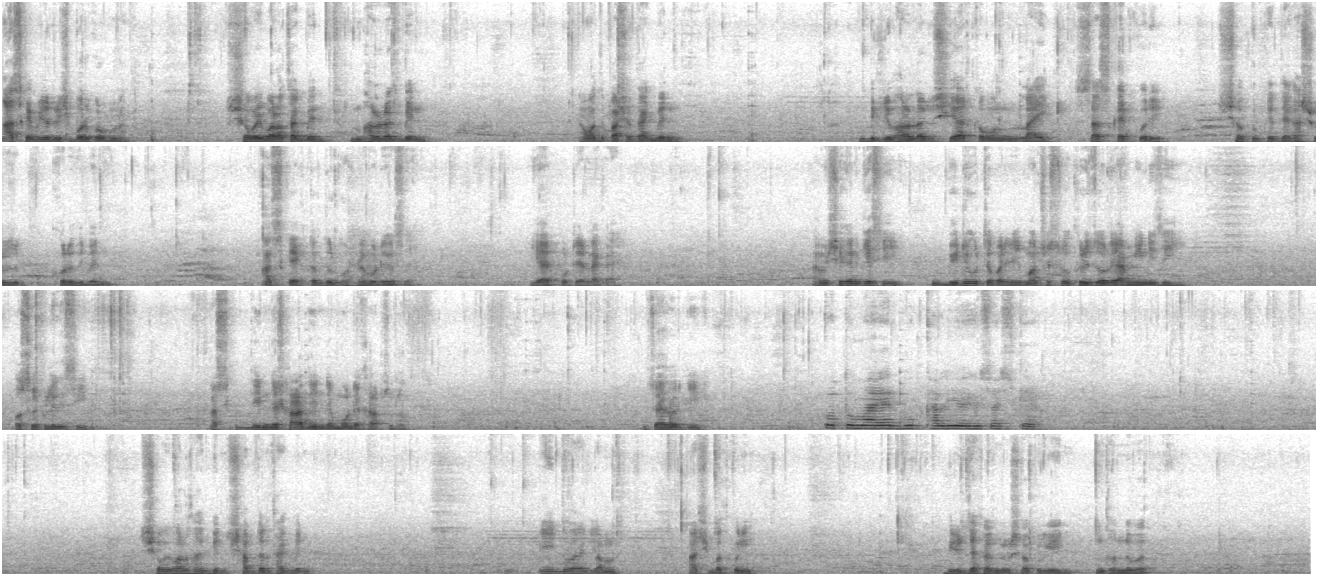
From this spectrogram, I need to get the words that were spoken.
আজকে ভিডিওটা বেশি বড় করব না। সবাই ভালো থাকবেন, ভালো রাখবেন, আমাদের পাশে থাকবেন। ভিডিও ভালো লাগলে শেয়ার কমেন্ট লাইক সাবস্ক্রাইব করে সকলকে দেখার সুযোগ করে দিবেন। আজকে একটা দুর্ঘটনা ঘটে গেছে, এয়ারপোর্ট এলাকায়। আমি সেখানে গেছি ভিডিও করতে পারিনি মানুষের চোখের জলে আমি নিজেই অস্ত্র ফেলে দিছি। আজকে দিনটা সারা দিনটা মনটা খারাপ ছিল। যাই হোক কি। কত মায়ের বুক খালি হয়ে গেছে আজকে। সবাই ভালো থাকবেন সাবধানে থাকবেন। এই দোয়া রাখলাম আশীর্বাদ করি। ভিডিও দেখার জন্য সকলকেই ধন্যবাদ।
